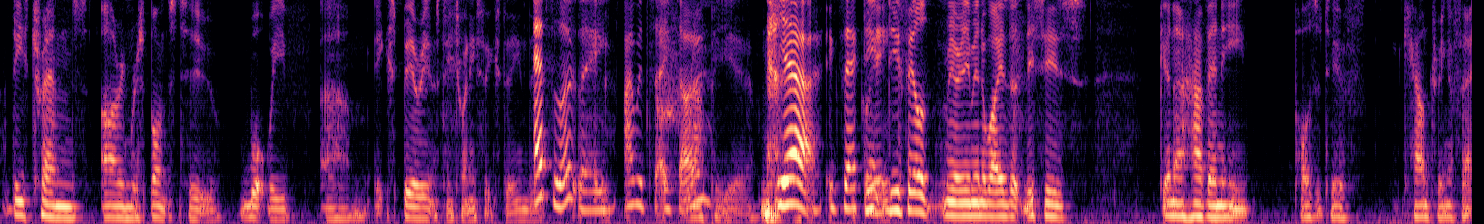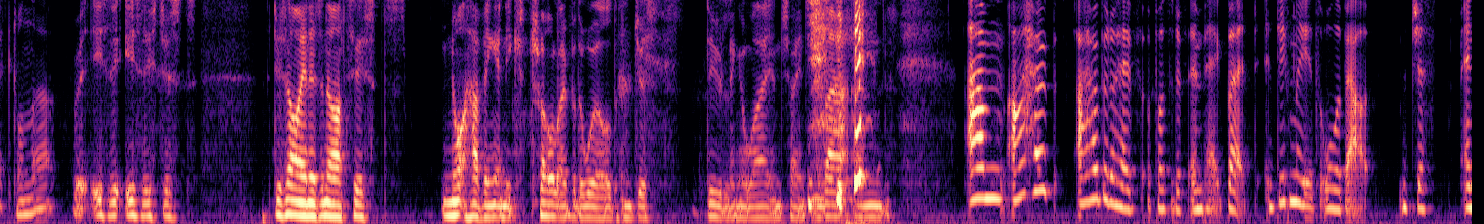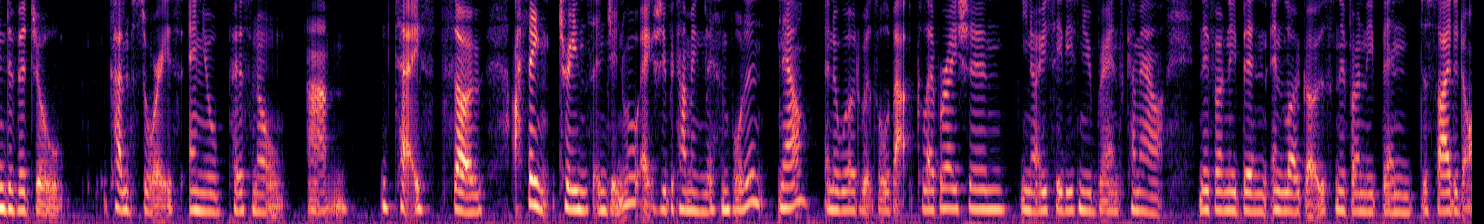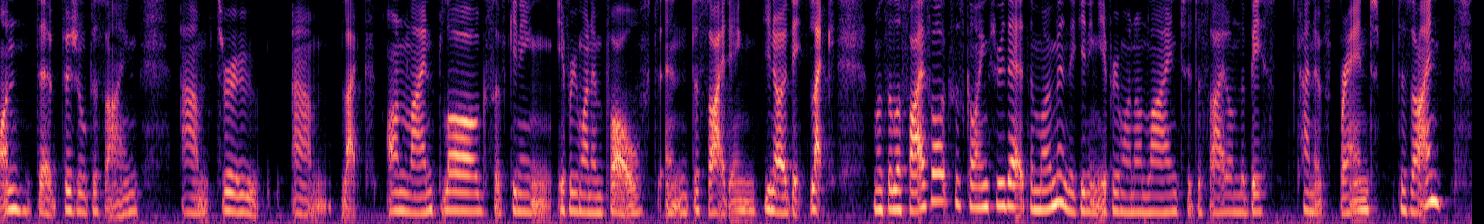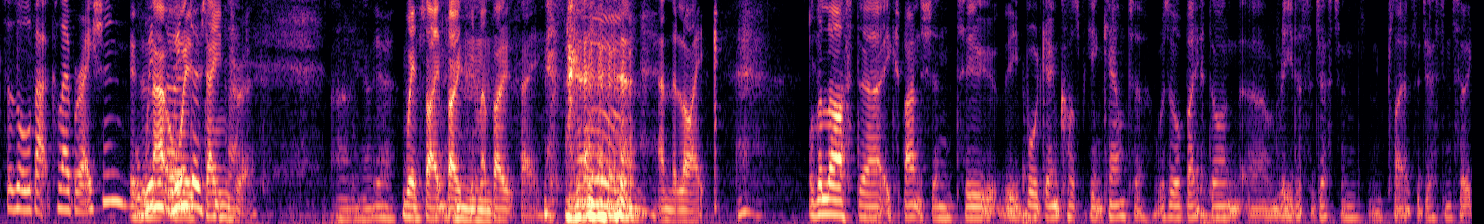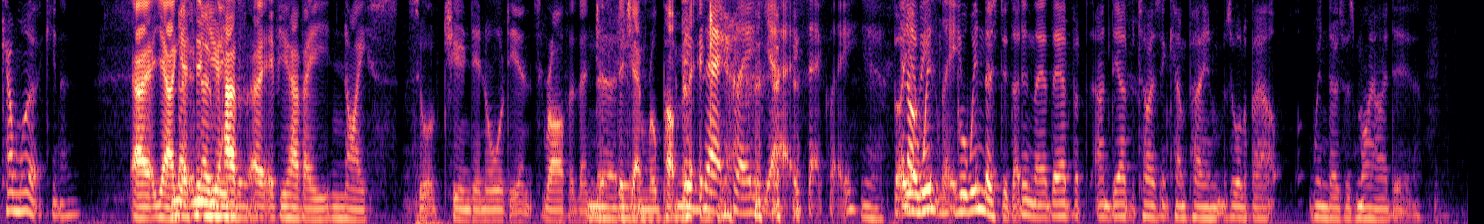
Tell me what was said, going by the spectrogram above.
these trends are in response to what we've um, experienced in 2016. the Absolutely. I would say so. crappy year. Yeah, Do exactly. you, do you feel, Miriam, in a way that this is going to have any positive countering effect on that? Is it, is this just designers and artists not having any control over the world and just doodling away and changing that? and Um, I hope I hope it'll have a positive impact, but definitely it's all about just individual kind of stories and your personal um, taste. So I think trends in general actually becoming less important now in a world where it's all about collaboration. You know, you see these new brands come out and they've only been in logos and they've only been decided on the visual design um, through um, like online blogs of getting everyone involved and deciding, you know, that like Mozilla Firefox is going through that at the moment. They're getting everyone online to decide on the best kind of brand design. So it's all about collaboration. Isn't Win- that always Windows dangerous? oh, yeah, yeah. With like Boaty McBoatface and the like. Well, the last uh, expansion to the board game Cosmic Encounter was all based on um, reader suggestions and player suggestions, so it can work, you know. Uh, yeah, I No- guess no if you have uh, if you have a nice sort of tuned in audience rather than just the Nerdy. general public. Exactly. Yeah, exactly. Yeah, but And yeah, Win- well, Windows did that, didn't they? They adver- and the advertising campaign was all about Windows was my idea.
